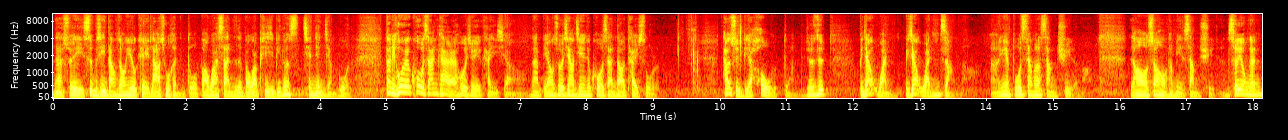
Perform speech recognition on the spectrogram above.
那所以伺服器当中又可以拉出很多，包括散热，包括 PCB，都是前年讲过的。那你会不会扩散开来？或许可以看一下哦。那比方说像今天就扩散到泰硕了，它属于比较后段的，就是比较晚、比较晚涨嘛。啊，因为波士他们都上去了嘛，然后双红他们也上去的，车用跟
